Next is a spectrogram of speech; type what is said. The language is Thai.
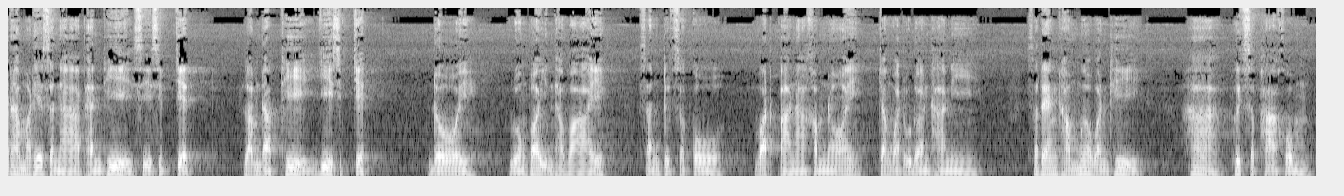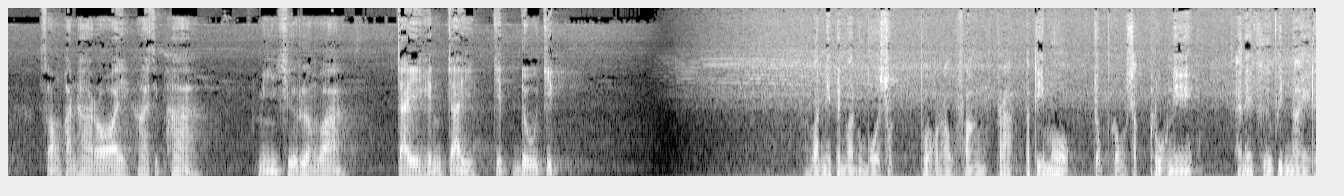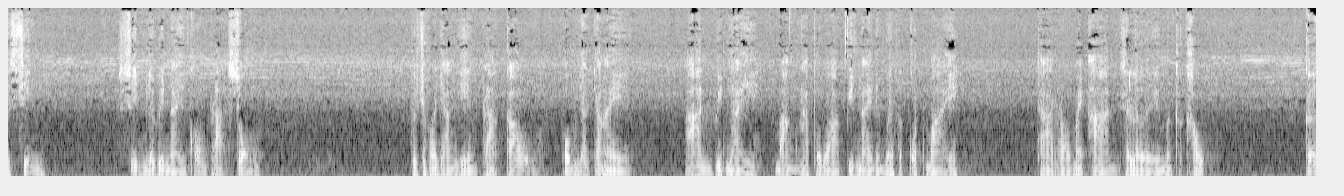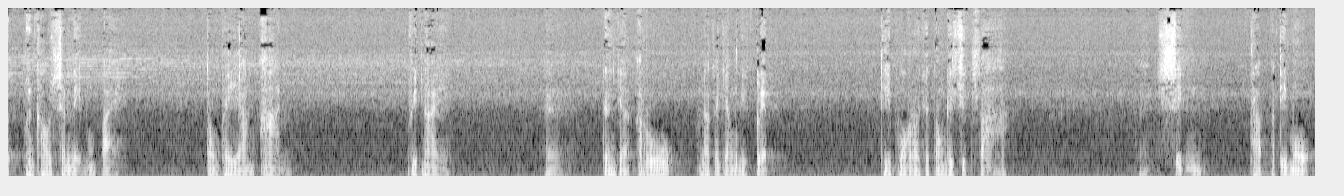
ระธรรมเทศนาแผ่นที่ 47 ลำดับที่ 27 โดยหลวงพ่ออินถวาย สันตุสโก วัดป่านาคำน้อย จังหวัดอุดรธานี แสดงธรรมเมื่อวันที่ 5 พฤษภาคม 2555 มีชื่อเรื่องว่า ใจเห็นใจจิตดูจิต วันนี้เป็นวันอุโบสถพวกเราฟังพระปฏิโมกข์ จบลงสักครู่นี้ อันนี้คือวินัยและศีลศีลและวินัยของพระสงฆ์โดยเฉพาะอย่างยิ่งพระเก่า ผมอยากจะให้อ่านวินัยบ้างนะเพราะว่าวินัยเนี่ยเหมือนกับกฎหมาย ถ้าเราไม่อ่านเลยมันก็เข้า เกิดมันเข้าสนิมไป ต้องพยายามอ่าน วินัยถึงจะรู้แล้วก็ยังมีเกล็ด ที่พวกเราจะต้องได้ศึกษาศีลพระปฏิโมก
